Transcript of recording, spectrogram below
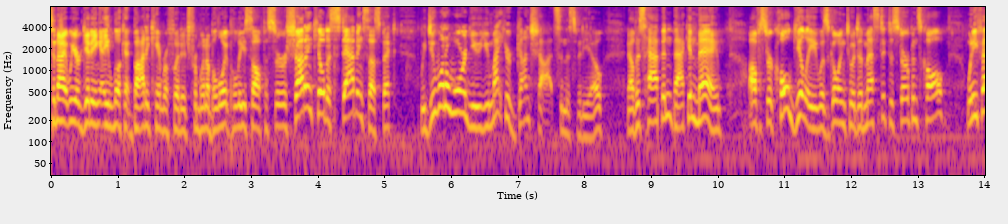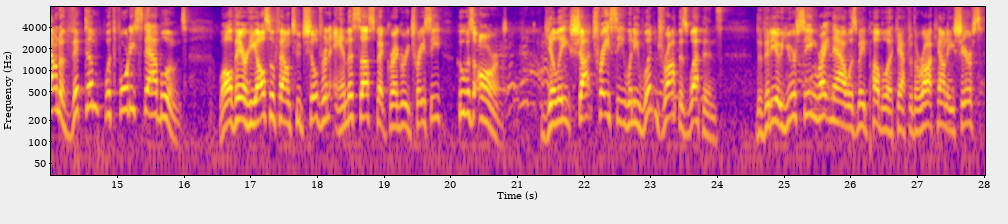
Tonight, we are getting a look at body camera footage from when a Beloit police officer shot and killed a stabbing suspect. We do want to warn you, you might hear gunshots in this video. Now, this happened back in May. Officer Cole Gilly was going to a domestic disturbance call when he found a victim with 40 stab wounds. While there, he also found two children and the suspect, Gregory Tracy, who was armed. Gilly shot Tracy when he wouldn't drop his weapons. The video you're seeing right now was made public after the Rock County Sheriff's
